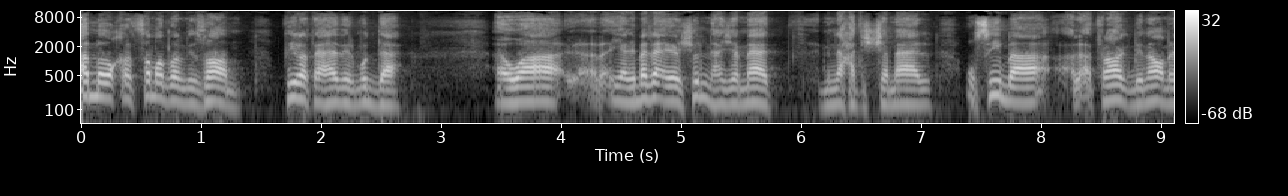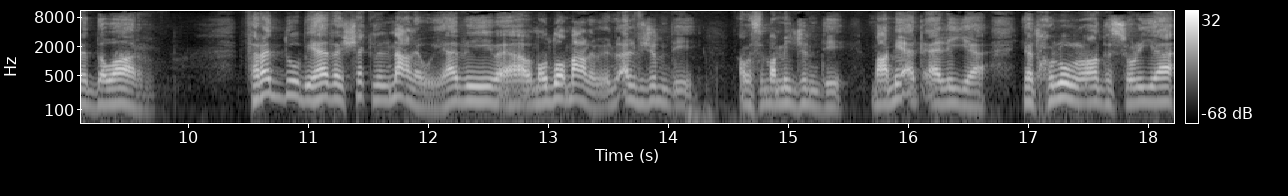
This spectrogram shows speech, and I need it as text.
أما وقد صمد النظام طيلة هذه المدة ويعني بدأ يشن هجمات من ناحية الشمال أصيب الأتراك بنوع من الدوار. فردوا بهذا الشكل المعنوي هذه موضوع معنوي إنه 1000 جندي أو 700 جندي مع 100 آلية يدخلون الأراضي السورية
